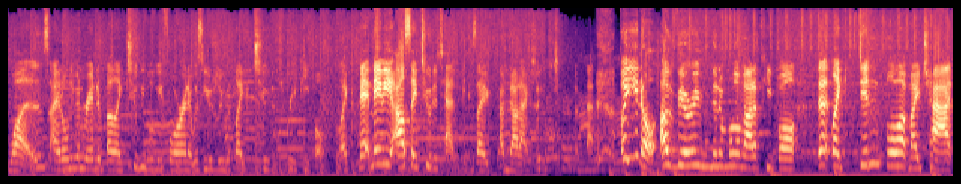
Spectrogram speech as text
was. I'd only been raided by like two people before, and it was usually with like two to three people. Like maybe I'll say two to ten because I, I'm not actually sure about that. But you know, a very minimal amount of people that like didn't blow up my chat,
